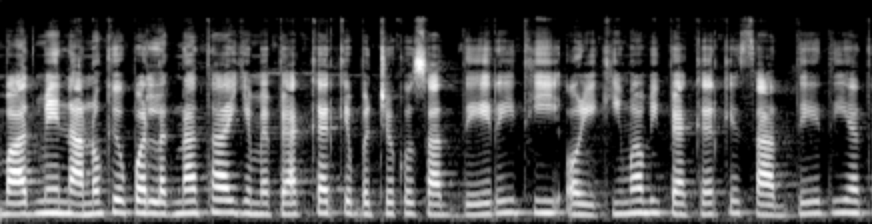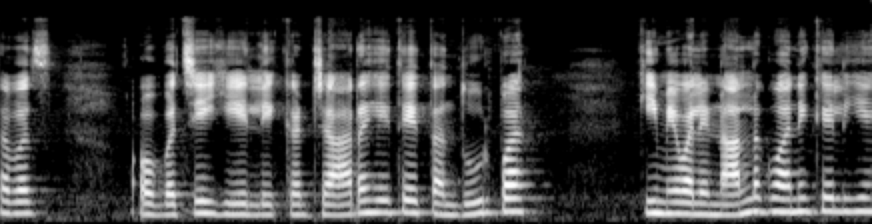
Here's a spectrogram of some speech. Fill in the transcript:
बाद में नानों के ऊपर लगना था। ये मैं पैक करके बच्चों को साथ दे रही थी और ये कीमा भी पैक करके साथ दे दिया था बस। और बच्चे ये लेकर जा रहे थे तंदूर पर कीमे वाले नान लगवाने के लिए।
